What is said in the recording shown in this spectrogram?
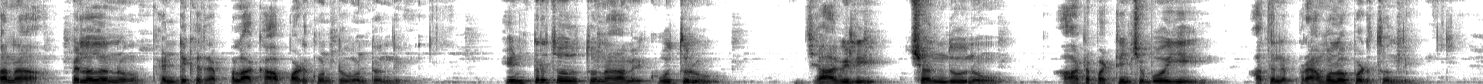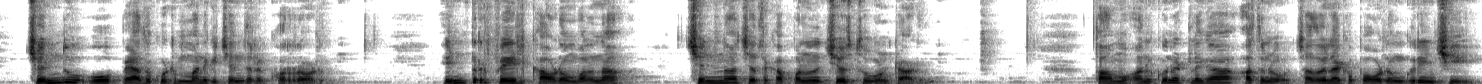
తన పిల్లలను కంటికి రెప్పలా కాపాడుకుంటూ ఉంటుంది. ఇంటర్ చదువుతున్న ఆమె కూతురు జావిలి చందును ఆట పట్టించబోయి అతని ప్రేమలో పడుతుంది. చందు ఓ పేద కుటుంబానికి చెందిన కుర్రాడు. ఇంటర్ ఫెయిల్ కావడం వలన చిన్న చితక పనులు చేస్తూ ఉంటాడు. తాము అనుకున్నట్లుగా అతను చదవలేకపోవడం గురించి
